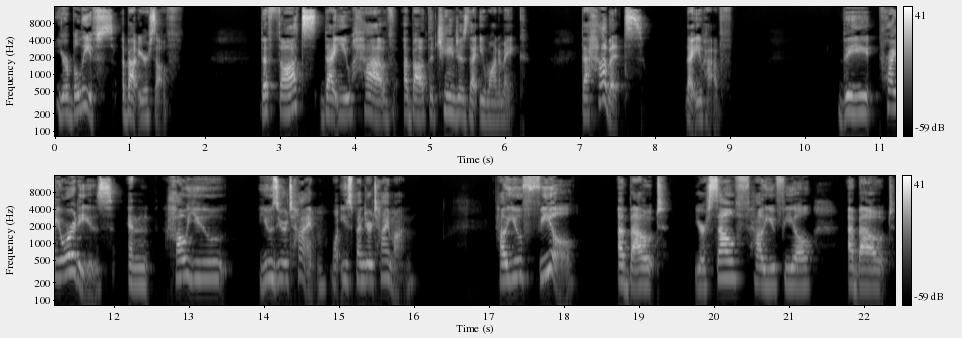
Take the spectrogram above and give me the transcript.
your beliefs about yourself, the thoughts that you have about the changes that you want to make, the habits that you have, the priorities and how you use your time, what you spend your time on, how you feel about yourself, how you feel about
